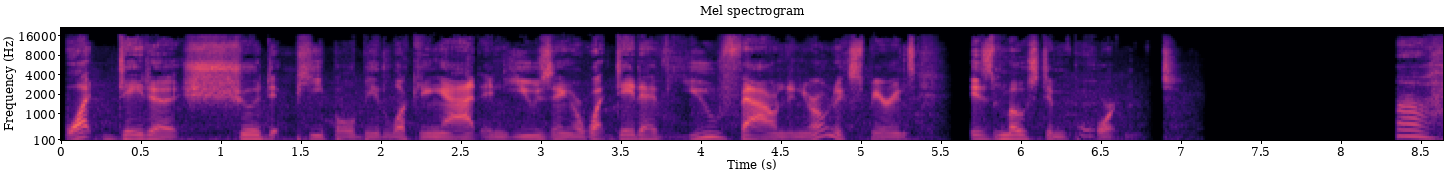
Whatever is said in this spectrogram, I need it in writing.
what data should people be looking at and using, or what data have you found in your own experience is most important? Oh,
